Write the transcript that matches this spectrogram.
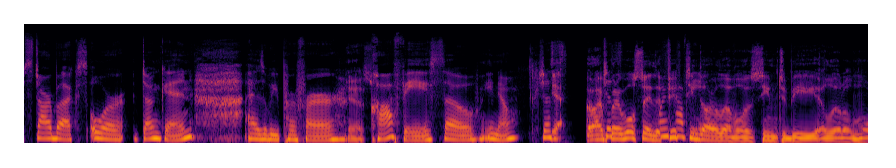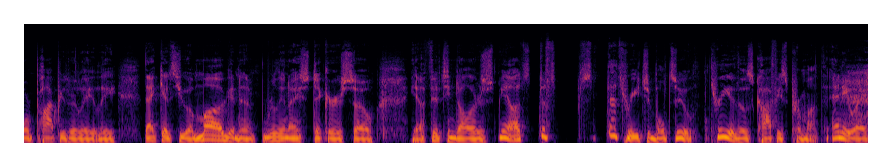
Starbucks or Dunkin', as we prefer, yes. coffee. So you know, just yeah. Just but I will say the fifteen dollar level has seemed to be a little more popular lately. That gets you a mug and a really nice sticker. So yeah, fifteen dollars. You know, it's just that's reachable too. Three of those coffees per month. Anyway,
